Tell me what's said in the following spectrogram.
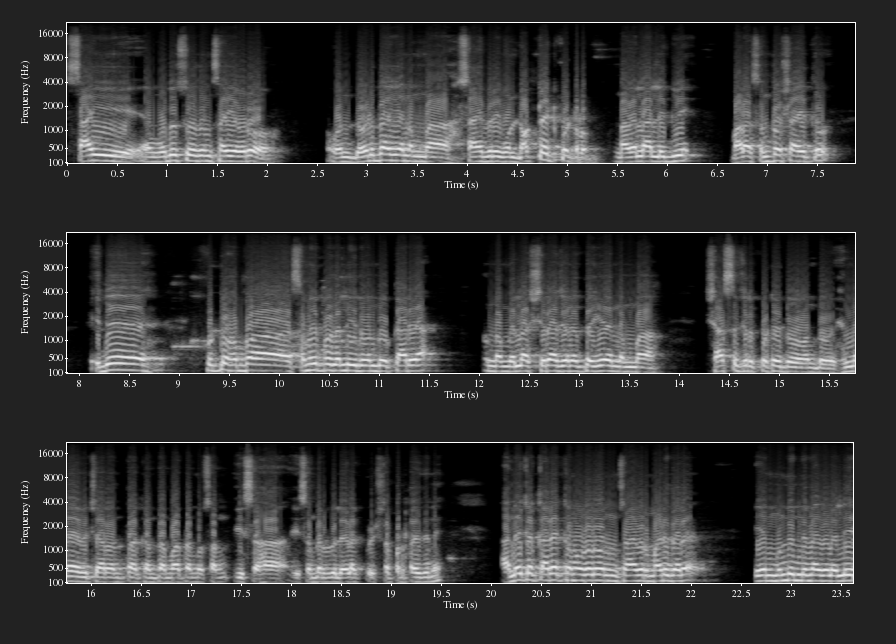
ಸಾಯಿ ಮಧುಸೂದನ್ ಸಾಯಿ ಅವರು ಒಂದು ದೊಡ್ಡದಾಗಿ ನಮ್ಮ ಸಾಹೇಬರಿಗೆ ಒಂದು ಡಾಕ್ಟರೇಟ್ ಕೊಟ್ಟರು ನಾವೆಲ್ಲ ಅಲ್ಲಿದ್ವಿ. ಬಹಳ ಸಂತೋಷ ಆಯಿತು. ಇದೇ ಹುಟ್ಟುಹಬ್ಬ ಸಮೀಪದಲ್ಲಿ ಇದೊಂದು ಕಾರ್ಯ. ನಮ್ಮೆಲ್ಲ ಶಿರಾ ಜನತೆಗೆ ನಮ್ಮ ಶಾಸಕರು ಕೊಟ್ಟಿದ್ದು ಒಂದು ಹೆಮ್ಮೆಯ ವಿಚಾರ ಅಂತಕ್ಕಂಥ ಮಾತನ್ನು ಈ ಸಹ ಈ ಸಂದರ್ಭದಲ್ಲಿ ಹೇಳಕ್ ಇಷ್ಟಪಡ್ತಾ ಇದ್ದೀನಿ. ಅನೇಕ ಕಾರ್ಯಕ್ರಮಗಳು ನಮ್ಮ ಸಾಹೇಬರು ಮಾಡಿದ್ದಾರೆ. ಏನ್ ಮುಂದಿನ ದಿನಗಳಲ್ಲಿ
